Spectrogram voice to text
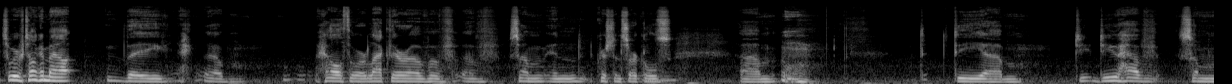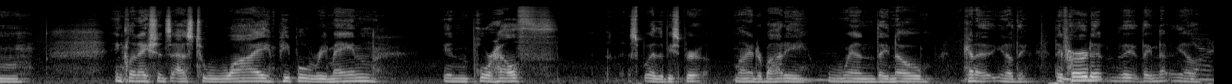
So we were talking about the um, health or lack thereof of, of some in Christian circles. Um, the um, do, do you have some inclinations as to why people remain in poor health, whether it be spirit, mind, or body, when they know kind of you know they they've heard it they, they know you know Yeah.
